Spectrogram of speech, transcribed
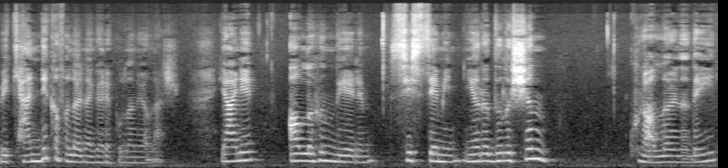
ve kendi kafalarına göre kullanıyorlar. Yani Allah'ın diyelim sistemin, yaratılışın kurallarını değil,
